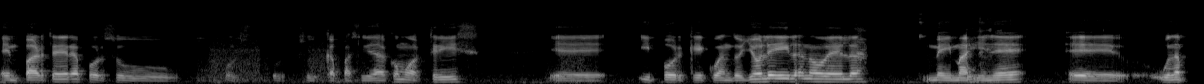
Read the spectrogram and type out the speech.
en parte era por su, por su capacidad como actriz eh, y porque cuando yo leí la novela me imaginé eh, una,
